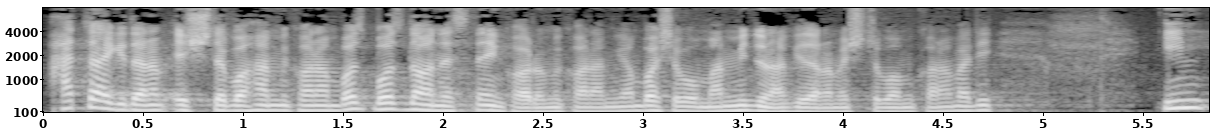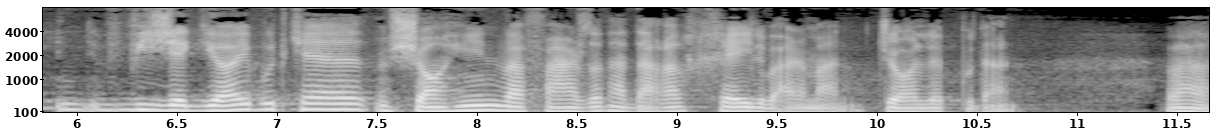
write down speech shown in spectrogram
حتی اگه دارم اشتباه هم می‌کنم باز باز دانسته این کارو می‌کنم. میگم باشه با من می‌دونم که دارم اشتباه می‌کنم ولی این ویژگیهایی بود که شاهین و فرزاد حداقل خیلی برای من جالب بودن. و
